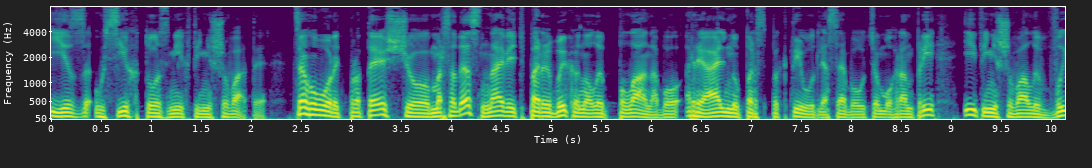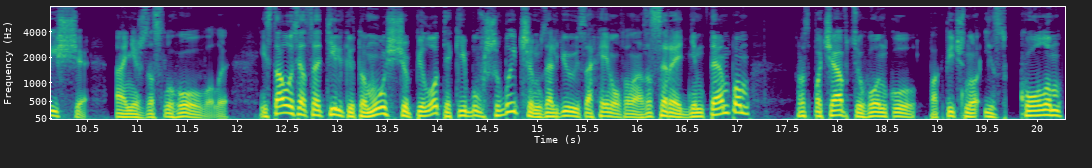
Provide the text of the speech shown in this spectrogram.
із усіх, хто зміг фінішувати. Це говорить про те, що Мерседес навіть перевиконали план або реальну перспективу для себе у цьому гран-прі і фінішували вище, аніж заслуговували. І сталося це тільки тому, що пілот, який був швидшим за Льюіса Хеймлтона за середнім темпом, розпочав цю гонку фактично із колом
